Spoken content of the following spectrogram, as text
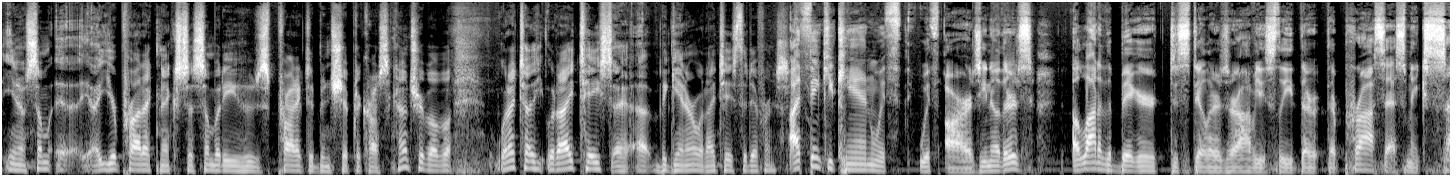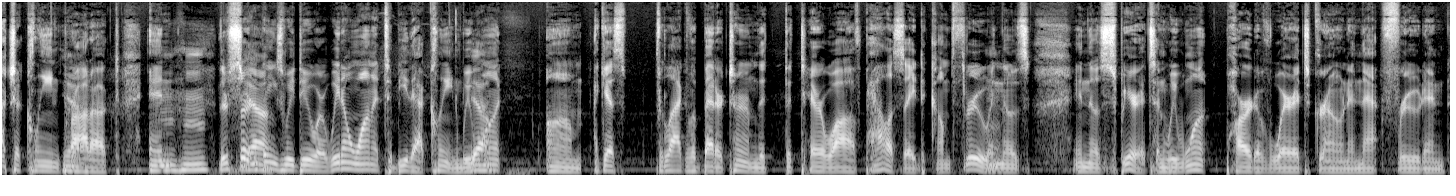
you know, some uh, your product next to somebody whose product had been shipped across the country, blah blah. Would I tell you? Would I taste a, a beginner? Would I taste the difference? I think you can with with ours. You know, there's a lot of the bigger distillers are obviously their their process makes such a clean Yeah. product, and there's certain Yeah. things we do where we don't want it to be that clean. We Yeah. want, um, I guess, for lack of a better term, the, the terroir of Palisade to come through Mm. in those in those spirits, and we want part of where it's grown and that fruit and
